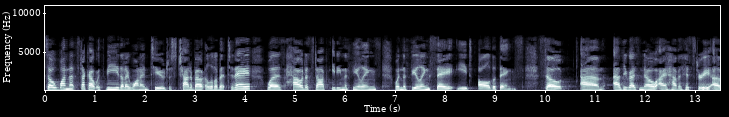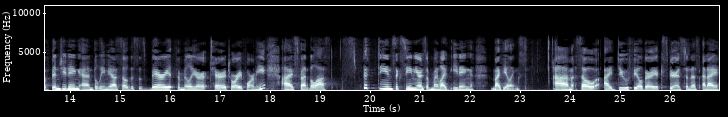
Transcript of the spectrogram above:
So one that stuck out with me that I wanted to just chat about a little bit today was how to stop eating the feelings when the feelings say eat all the things. So um, as you guys know, I have a history of binge eating and bulimia, so this is very familiar territory for me. I spent the last 15, 16 years of my life eating my feelings. Um, so I do feel very experienced in this, and I,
